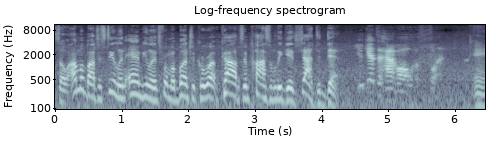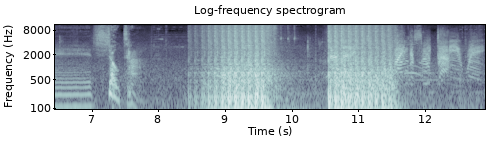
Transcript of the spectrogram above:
So I'm about to steal an ambulance from a bunch of corrupt cops and possibly get shot to death. You get to have all the fun. And showtime. Find the Buddha. way.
